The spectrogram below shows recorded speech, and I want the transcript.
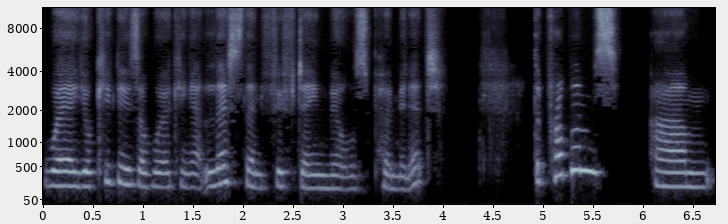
where your kidneys are working at less than 15 mils per minute, the problems um,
